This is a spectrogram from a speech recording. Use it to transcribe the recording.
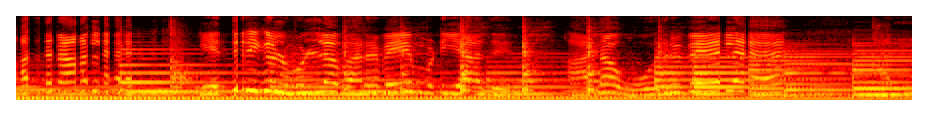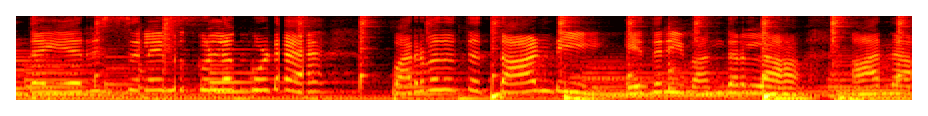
அதனால எதிரிகள் உள்ள வரவே முடியாது. ஆனா ஒருவேளை அந்த எருசலேமுக்குள்ள கூட பர்வதத்தை தாண்டி எதிரி வந்துடலாம் ஆனா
